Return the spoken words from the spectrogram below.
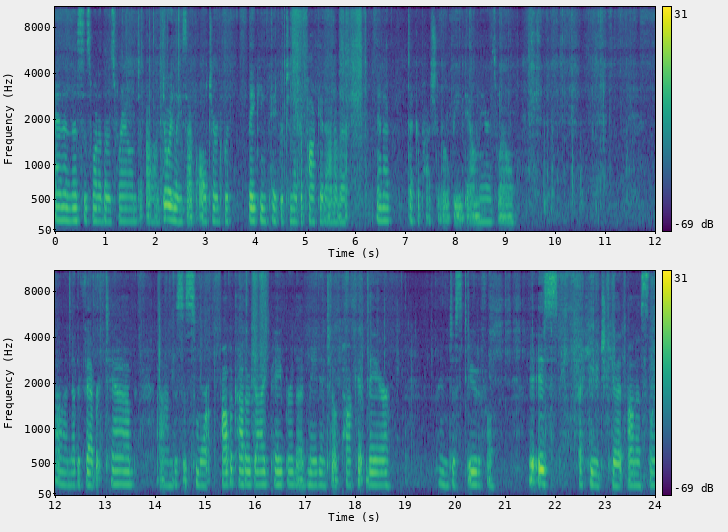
And then this is one of those round uh, doilies I've altered with baking paper to make a pocket out of it. And I've decoupaged a little bee down there as well. Uh, another fabric tab. Um, this is some more avocado dyed paper that I've made into a pocket there. And just beautiful. It is a huge kit, honestly.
